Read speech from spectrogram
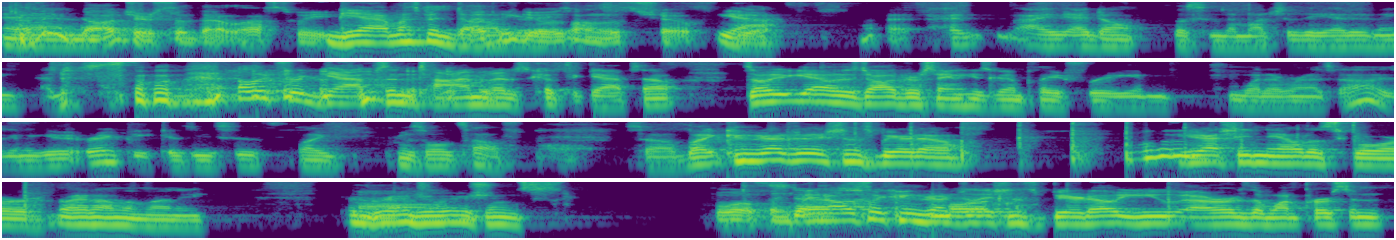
I think And, Dodgers said that last week. yeah, it must have been I think it was on this show. Yeah. I, I, I don't listen to much of the editing. I just I look for gaps in time and I just cut the gaps out. So yeah, it was Dodger saying he's going to play free and whatever. And I said, oh, he's going to give it rapey because he's his, like his old self. So, but congratulations, Beardo. You actually nailed a score right on the money. Congratulations. Well, thank Stash- And also congratulations, Beardo. You are the one person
